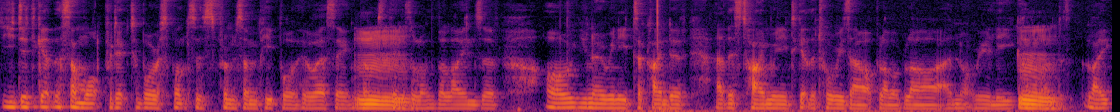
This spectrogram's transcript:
you did get the somewhat predictable responses from some people who were saying things mm. along the lines of, oh, you know, we need to kind of at this time we need to get the Tories out, blah blah blah, and not really kind of mm. like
